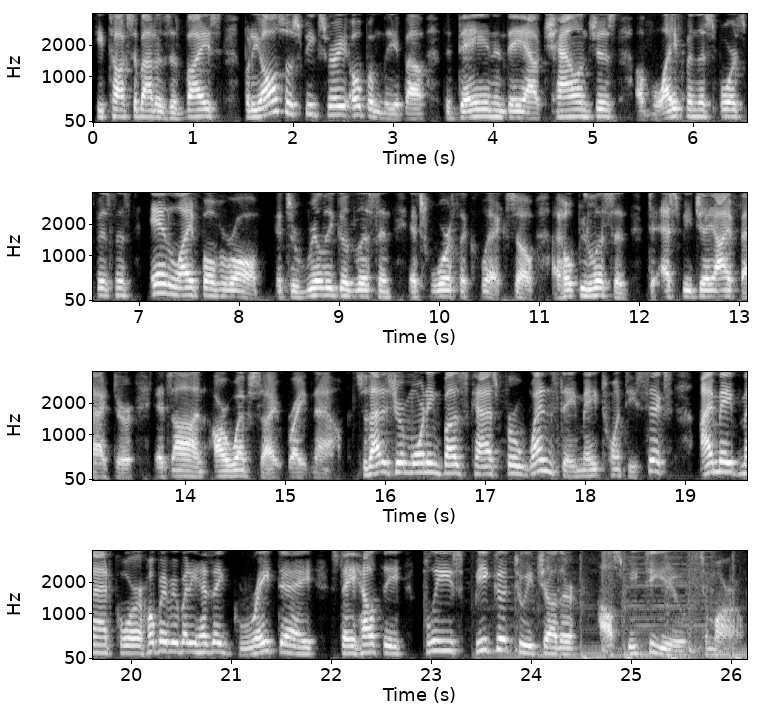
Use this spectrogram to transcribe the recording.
he talks about his advice, but he also speaks very openly about the day in and day out challenges of life in the sports business and life overall. It's a really good listen. It's worth a click. So I hope you listen to SBJ I Factor. It's on our website right now. So that is your morning buzzcast for Wednesday, May 26th. I'm Abe Madkour. Hope everybody has a great day. Stay healthy. Please be good to each other. I'll speak to you tomorrow.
